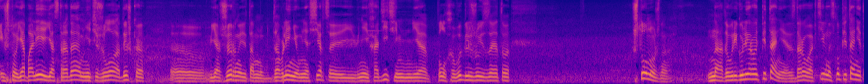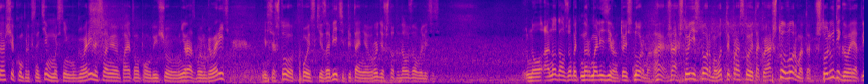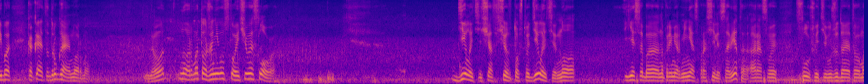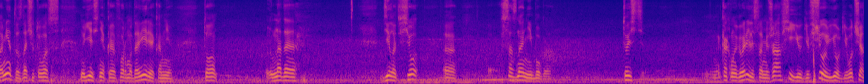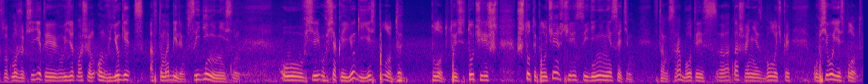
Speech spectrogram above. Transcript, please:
И что, я болею, я страдаю, мне тяжело, одышка, э, я жирный, там давление у меня сердце, и ней ходить, и я плохо выгляжу из-за этого. Что нужно? Надо урегулировать питание, здоровая активность. Ну, питание это вообще комплексная тема. Мы с ним говорили с вами по этому поводу. Еще не раз будем говорить. Если что, в поиске забейте питание. Вроде что-то должно вылететь но оно должно быть нормализировано, то есть норма. А, а что есть норма? Вот ты простой такой. А что норма-то? Что люди говорят, либо какая-то другая норма? Ну вот норма тоже неустойчивое слово. Делайте сейчас все то, что делаете, но если бы, например, меня спросили совета, а раз вы слушаете уже до этого момента, значит у вас ну, есть некая форма доверия ко мне, то надо делать все э, в сознании Бога. То есть, как мы говорили с вами же, а все йоги, все йоги. Вот сейчас вот мужик сидит и везет машину. Он в йоге с автомобилем, в соединении с ним. У, все, у всякой йоги есть плод. Плод. То есть то, через что ты получаешь через соединение с этим. Там, с работой, с отношением, с булочкой. У всего есть плод.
